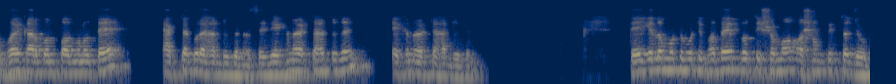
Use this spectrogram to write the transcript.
উভয় কার্বন পরমাণুতে একটা করে হাইড্রোজেন আছে। যে এখানেও একটা হাইড্রোজেন, এখানেও একটা হাইড্রোজেন। এই গেল মোটামুটি ভাবে প্রতিসম অসম্পৃক্ত যৌগ।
